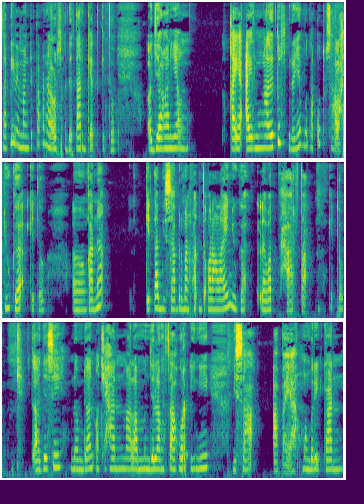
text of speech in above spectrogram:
tapi memang kita kan harus ada target gitu. Uh, jangan yang kayak air mengalir tuh sebenarnya menurut aku tuh salah juga gitu uh, karena kita bisa bermanfaat untuk orang lain juga lewat harta gitu. Itu aja sih. Mudah-mudahan ocehan malam menjelang sahur ini bisa apa ya memberikan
